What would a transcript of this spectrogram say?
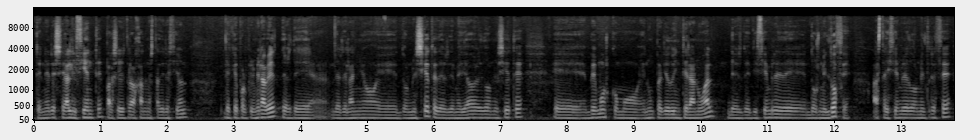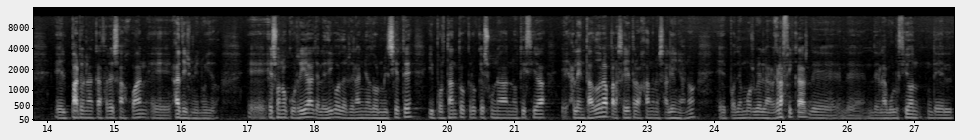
tener ese aliciente para seguir trabajando en esta dirección, de que por primera vez desde, desde el año 2007, desde mediados de 2007, eh, vemos como en un periodo interanual, desde diciembre de 2012 hasta diciembre de 2013, el paro en Alcázar de San Juan eh, ha disminuido. Eh, eso no ocurría, ya le digo, desde el año 2007 y por tanto creo que es una noticia alentadora para seguir trabajando en esa línea. ¿no? podemos ver las gráficas de, la evolución del,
